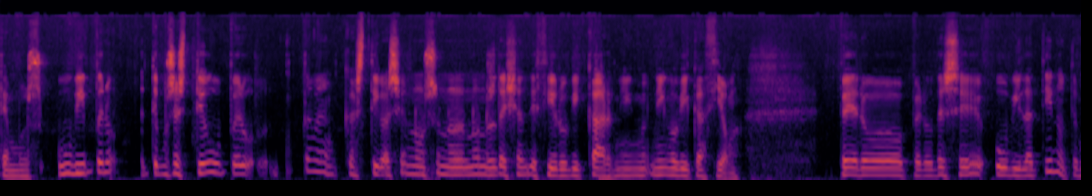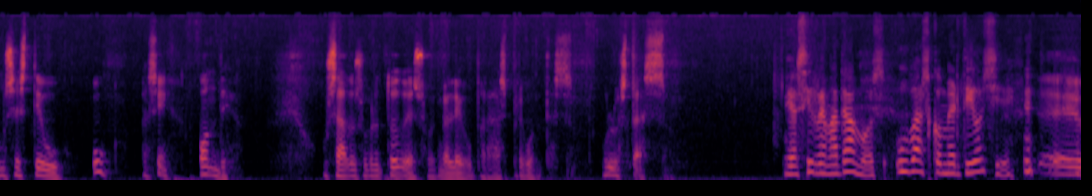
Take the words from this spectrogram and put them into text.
Temos ubi, pero temos este u, pero tamén castigaxe non, non, non nos deixan dicir ubicar nin, nin ubicación. Pero, pero dese ubi latino temos este u, u, así, onde, usado sobre todo eso en galego para as preguntas. Ulo estás. E así rematamos. Uvas comerti hoxe? Eh,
